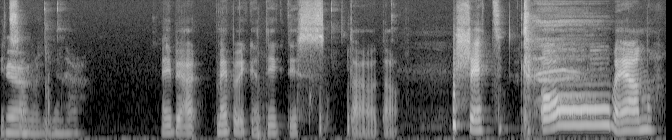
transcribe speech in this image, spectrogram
It's Yeah. a ravine here. Maybe I maybe we can dig this down. down. Oh shit! Oh man!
